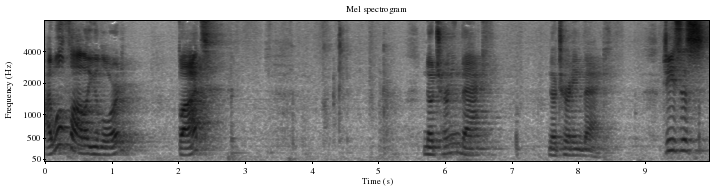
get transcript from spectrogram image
I will follow you, Lord, but no turning back, no turning back. Jesus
